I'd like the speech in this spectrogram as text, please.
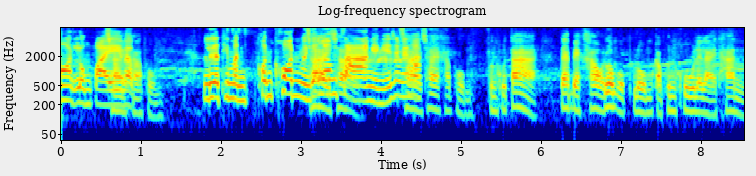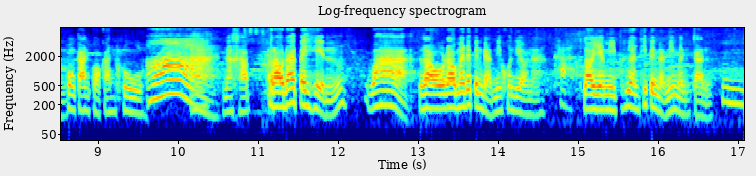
อดลงไปใช่แบบครับผมเลือดที่มันข้นๆมันก็ใช่เริ่มใช่จางอย่างนี้ใช่ไหมใช่คะใช่ครับผมคุณครูต้า ได้ไปเข้าร่วมอบรมกับคุณครูหลาย ๆ ท่านโครงการก่อการครูอ่าอ่านะครับเราได้ไปเห็นว่าเราเราไม่ได้เป็นแบบนี้คนเดียวนะค่ะเรายังมีเพื่อนที่เป็นแบบนี้เหมือนกันอืม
